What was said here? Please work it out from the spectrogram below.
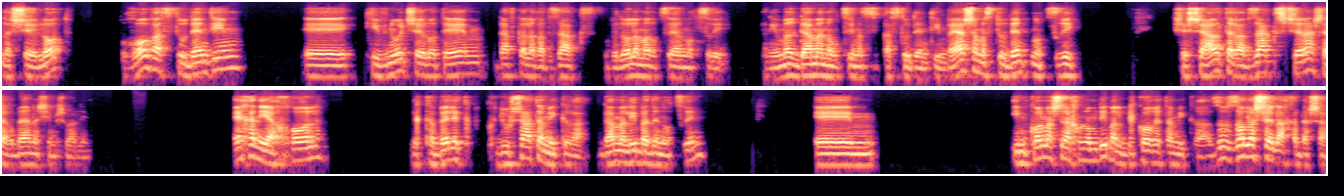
לשאלות, רוב הסטודנטים אה, כיוונו את שאלותיהם דווקא לרב זקס, ולא למרצה הנוצרי. אני אומר גם הנורצים הסטודנטים. והיה שם סטודנט נוצרי ששאל את הרב זקס שאלה שהרבה אנשים שואלים. איך אני יכול לקבל את קדושת המקרא, גם אליבא דנוצרים, אמ, עם כל מה שאנחנו לומדים על ביקורת המקרא. זו, זו לא שאלה חדשה.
